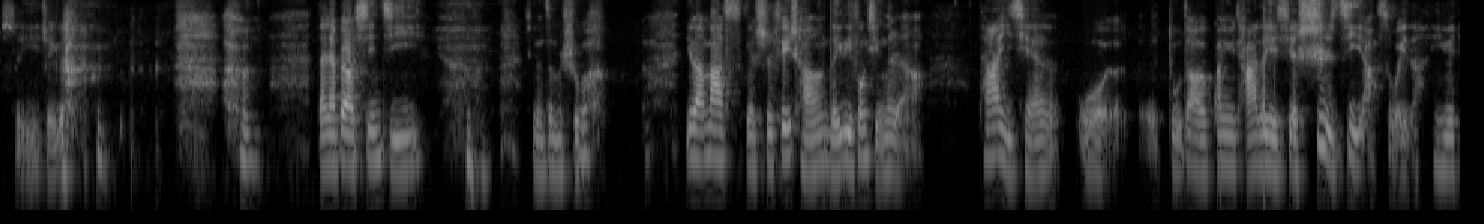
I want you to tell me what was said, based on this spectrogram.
所以这个 大家不要心急。只能这么说，伊朗马斯克是非常雷厉风行的人啊。他以前我读到关于他的一些事迹啊，所谓的，因为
